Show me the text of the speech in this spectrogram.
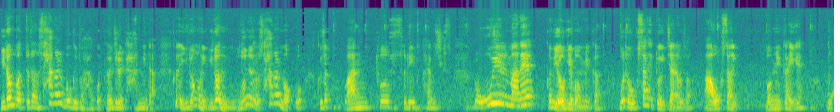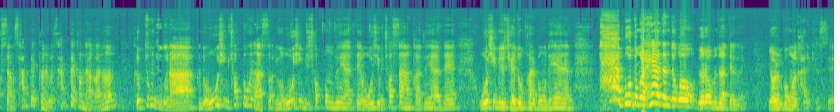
이런 것들은 상을 보기도 하고 별짓을 다 합니다. 근데 이런 거 이런 운으로 상을 먹고 그죠? 1, 2, 3, 5, 6 5일 만에 근데 여기에 뭡니까? 우리 옥상이 또 있잖아요. 그래서 아 옥상 뭡니까 이게? 옥상 3패턴이고 3패턴 나가는 급등주구나. 근데 50이 첫 봉이 나왔어. 이거 50이 첫 봉도 해야 돼. 50이 첫 상한가도 해야 돼. 50이 제도팔봉도 해야 되는 다 모든 걸 해야 된다고 여러분들한테 열공을 가르쳤어요.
